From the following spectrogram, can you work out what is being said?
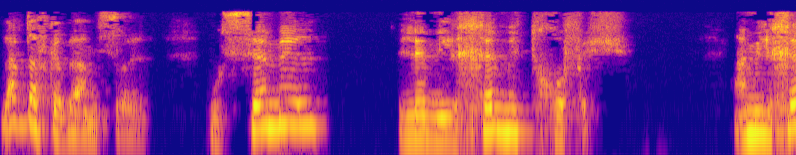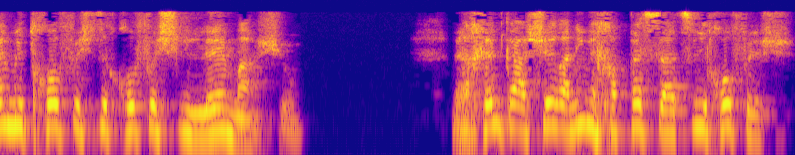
לאו דווקא בעם ישראל, הוא סמל למלחמת חופש. המלחמת חופש זה חופש למשהו. ולכן כאשר אני מחפש לעצמי חופש,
